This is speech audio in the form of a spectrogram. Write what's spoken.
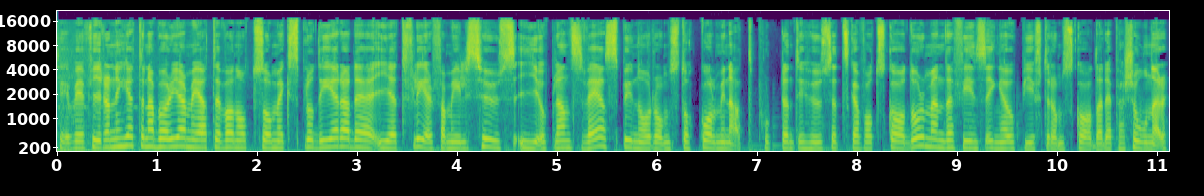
TV4-nyheterna börjar med att det var något som exploderade i ett flerfamiljshus i Upplands Väsby norr om Stockholm i natt. Porten till huset ska ha fått skador men det finns inga uppgifter om skadade personer.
